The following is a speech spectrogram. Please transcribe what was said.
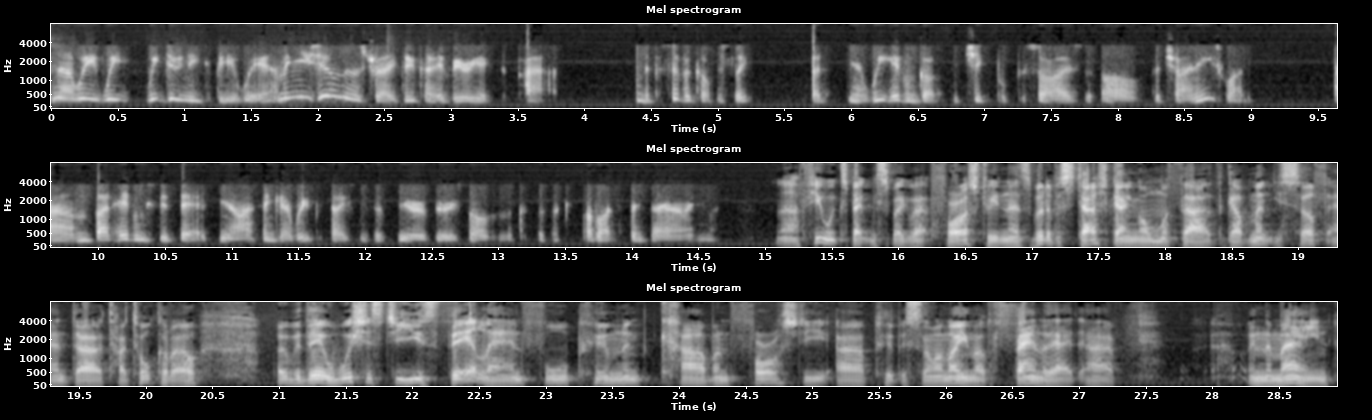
No, we, we, we do need to be aware. I mean, New Zealand and Australia do play a very active part in the Pacific, obviously, but you know we haven't got the checkbook the size of the Chinese one. Um, but having said that, you know, I think our reputations are very, solid in the Pacific. I'd like to think they are anyway. Now, a few weeks back, we spoke about forestry, and there's a bit of a stash going on with uh, the government, yourself, and uh, Tai Tokerau over there wishes to use their land for permanent carbon forestry uh, purposes. And I know you're not a fan of that uh, in the main,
